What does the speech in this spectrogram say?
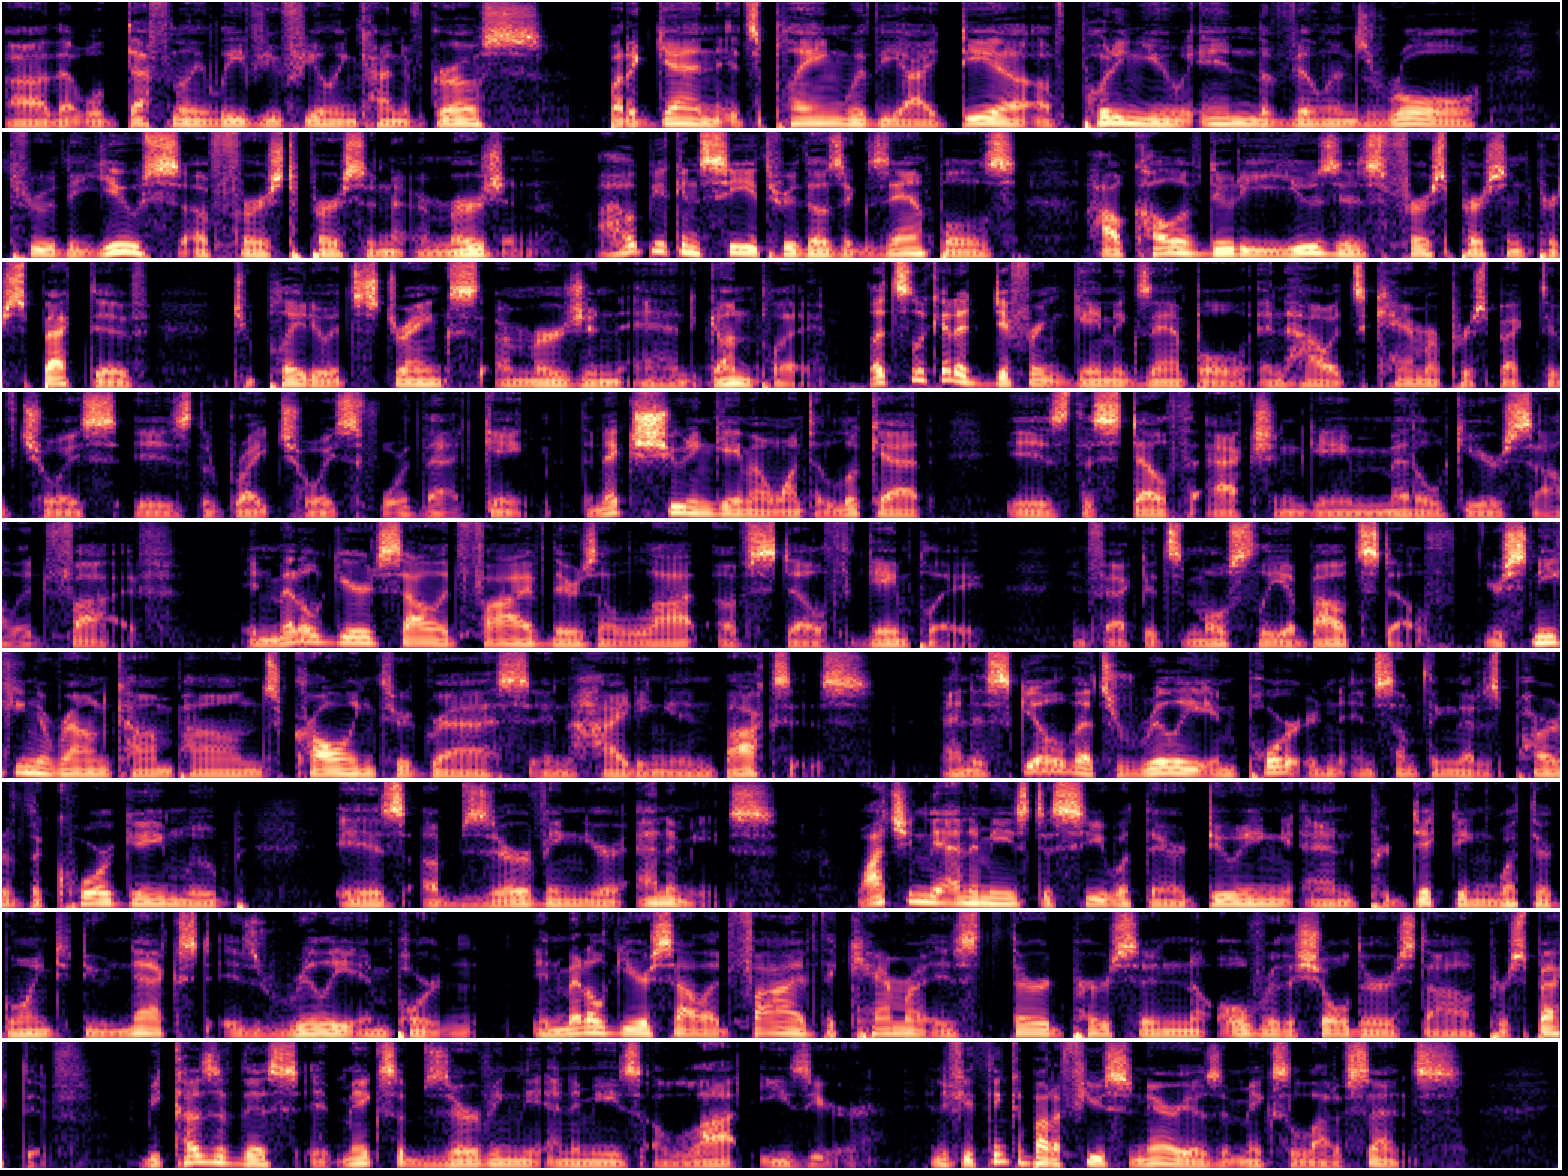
uh, that will definitely leave you feeling kind of gross. But again, it's playing with the idea of putting you in the villain's role through the use of first person immersion. I hope you can see through those examples how Call of Duty uses first person perspective to play to its strengths, immersion, and gunplay. Let's look at a different game example and how its camera perspective choice is the right choice for that game. The next shooting game I want to look at is the stealth action game Metal Gear Solid 5. In Metal Gear Solid 5, there's a lot of stealth gameplay. In fact, it's mostly about stealth. You're sneaking around compounds, crawling through grass, and hiding in boxes. And a skill that's really important and something that is part of the core game loop is observing your enemies. Watching the enemies to see what they are doing and predicting what they're going to do next is really important. In Metal Gear Solid 5, the camera is third person over the shoulder style perspective. Because of this, it makes observing the enemies a lot easier. And if you think about a few scenarios, it makes a lot of sense.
